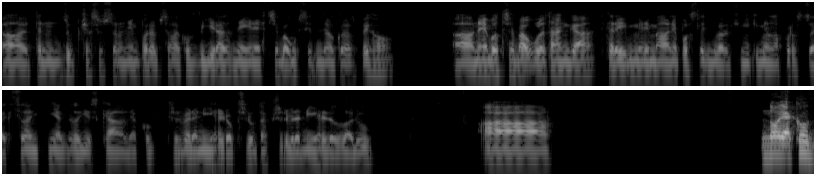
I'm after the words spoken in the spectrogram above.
Uh, ten zub času se na něm podepsal jako výrazněji než třeba u Sydneyho Crosbyho nebo třeba u Letanga, který minimálně poslední dva ročníky měl naprosto excelentní, jak z hlediska jako předvedený hry dopředu, tak předvedený hry dozadu. A no jako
